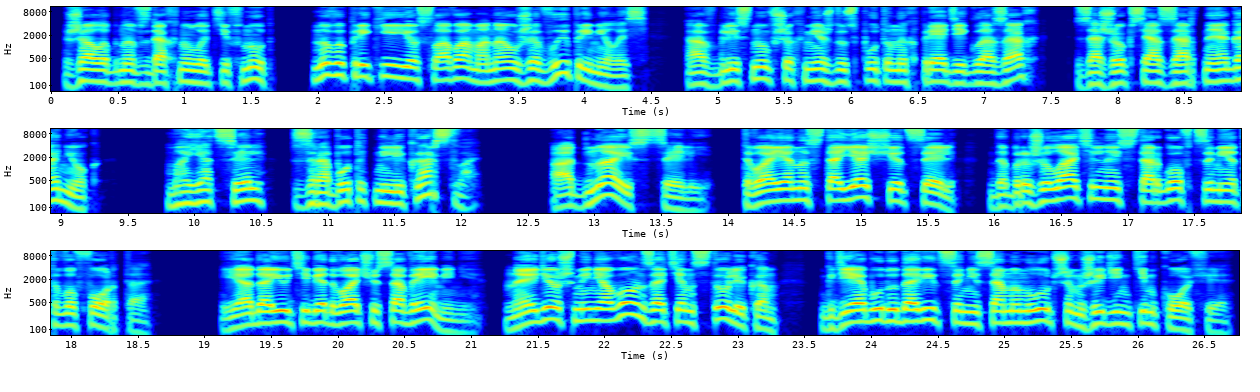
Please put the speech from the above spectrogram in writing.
— жалобно вздохнула Тифнут, но вопреки ее словам она уже выпрямилась, а в блеснувших между спутанных прядей глазах зажегся азартный огонек. «Моя цель — заработать на лекарства?» «Одна из целей. Твоя настоящая цель — доброжелательность с торговцами этого форта. Я даю тебе два часа времени. Найдешь меня вон за тем столиком, где я буду давиться не самым лучшим жиденьким кофе.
